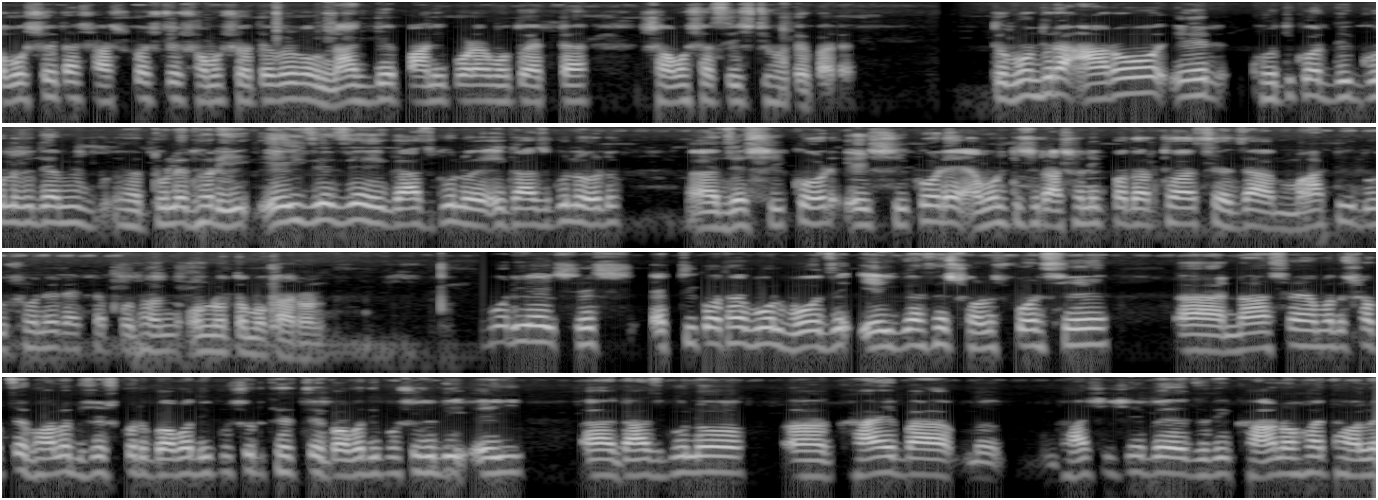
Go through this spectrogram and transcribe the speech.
অবশ্যই তার শ্বাসকষ্টের সমস্যা হতে পারে এবং নাক দিয়ে পানি পড়ার মতো একটা সমস্যা সৃষ্টি হতে পারে। তো বন্ধুরা, আরও এর ক্ষতিকর দিকগুলো যদি আমি তুলে ধরি, এই যে যে গাছগুলো, এই গাছগুলোর যে শিকড়, এই শিকড়ে এমন কিছু রাসায়নিক পদার্থ আছে যা মাটি দূষণের একটা প্রধান অন্যতম কারণ। পরিয়ায় শেষ একটি কথা বলব যে এই গাছের সংস্পর্শে না আসায় আমাদের সবচেয়ে ভালো, বিশেষ করে গবাদি পশুর ক্ষেত্রে। গবাদি পশু যদি এই গাছগুলো খায় বা ঘাস হিসেবে যদি খাওয়ানো হয়, তাহলে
